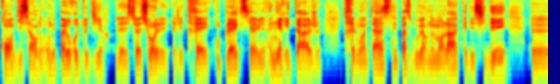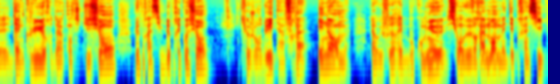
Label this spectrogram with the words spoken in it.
quand on dit ça, on n'est pas heureux de le dire. La situation, elle est, très complexe. Il y a un héritage très lointain. Ce n'est pas ce gouvernement-là qui a décidé euh, d'inclure dans la Constitution le principe de précaution, qui aujourd'hui est un frein énorme là où il faudrait beaucoup mieux, si on veut vraiment mettre des principes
